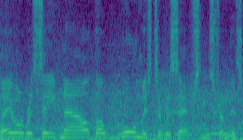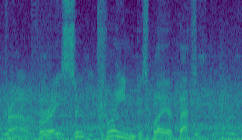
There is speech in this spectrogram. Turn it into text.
They will receive now the warmest of receptions from this crowd for a supreme display of batting.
